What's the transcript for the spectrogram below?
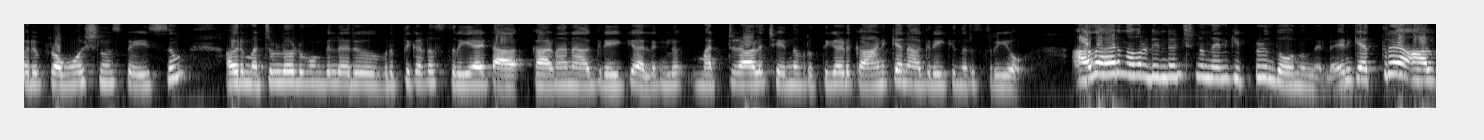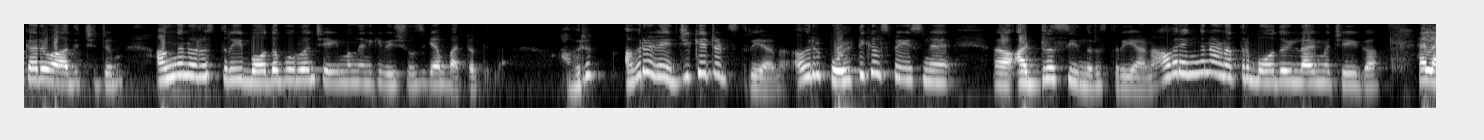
ഒരു പ്രൊമോഷണൽ സ്പേസും അവർ മറ്റുള്ളവരുടെ മുമ്പിൽ ഒരു വൃത്തികെട്ട സ്ത്രീയായിട്ട് കാണാൻ ആഗ്രഹിക്കുക അല്ലെങ്കിൽ മറ്റൊരാൾ ചെയ്യുന്ന വൃത്തികേട് കാണിക്കാൻ ആഗ്രഹിക്കുന്ന ഒരു സ്ത്രീയോ. അതായിരുന്നു അവരുടെ ഇന്റൻഷൻ എന്ന് എനിക്ക് ഇപ്പോഴും തോന്നുന്നില്ല. എനിക്ക് എത്ര ആൾക്കാർ വാദിച്ചിട്ടും അങ്ങനെ ഒരു സ്ത്രീ ബോധപൂർവം ചെയ്യുമെന്ന് എനിക്ക് വിശ്വസിക്കാൻ പറ്റത്തില്ല. അവർ അവരൊരു എഡ്യൂക്കേറ്റഡ് സ്ത്രീയാണ്. അവർ പൊളിറ്റിക്കൽ സ്പേസിനെ അഡ്രസ്സ് ചെയ്യുന്നൊരു സ്ത്രീയാണ്. അവരെങ്ങനെയാണ് അത്ര ബോധമില്ലായ്മ ചെയ്യുക? അല്ല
